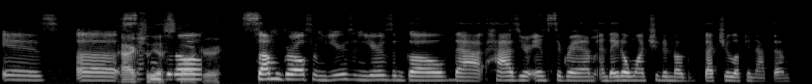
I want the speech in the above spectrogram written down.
is uh Actually, a some girl, stalker. Some girl from years and years ago that has your Instagram, and they don't want you to know that you're looking at them.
